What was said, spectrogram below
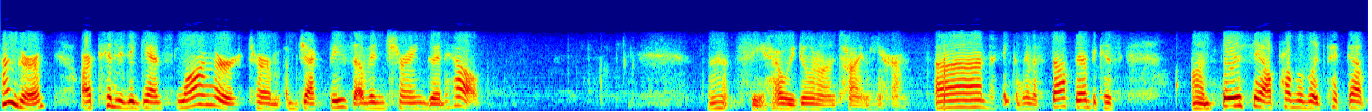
hunger, are pitted against longer term objectives of ensuring good health. Let's see, how are we doing on time here? Um, I think I'm going to stop there because on Thursday I'll probably pick up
